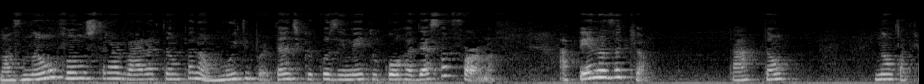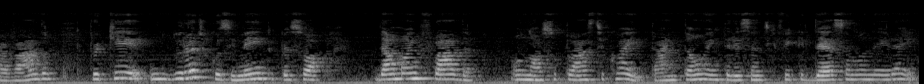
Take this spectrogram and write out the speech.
Nós não vamos travar a tampa não. Muito importante que o cozimento ocorra dessa forma. Apenas aqui, ó. Tá? Então, não tá travado. Porque durante o cozimento, pessoal, dá uma inflada o nosso plástico aí, tá? Então, é interessante que fique dessa maneira aí.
